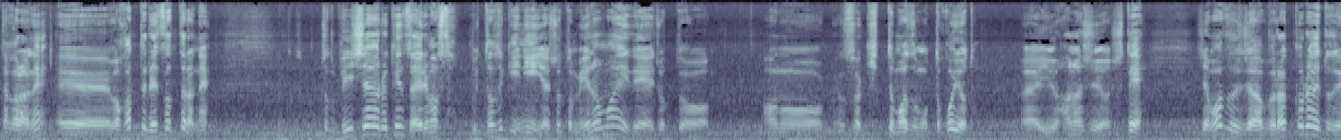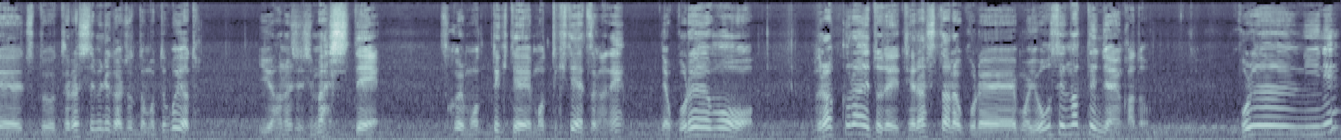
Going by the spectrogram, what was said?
だからね、えー、分かってるやつだったらね、ちょっと PCR 検査やりますと言った時に、いや、ちょっと目の前で、ちょっと、あのー、それキットまず持ってこいよと、えいう話をして、じゃあまずじゃあブラックライトでちょっと照らしてみるからちょっと持ってこいよという話をしまして、そこに持ってきて、持ってきたやつがね、いや、これもう、ブラックライトで照らしたらこれ、もう陽性になってんじゃないかと。これにね、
